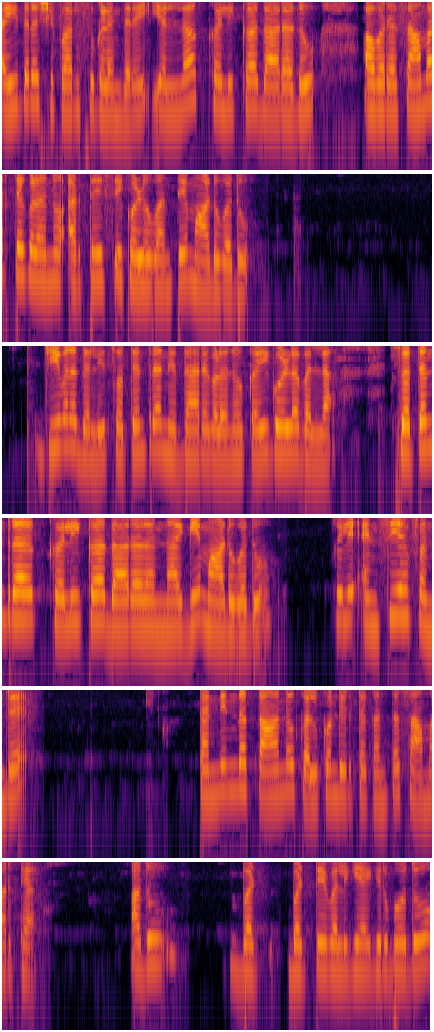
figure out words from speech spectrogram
ಐದರ ಶಿಫಾರಸುಗಳೆಂದರೆ ಎಲ್ಲ ಕಲಿಕಾದಾರರು ಅವರ ಸಾಮರ್ಥ್ಯಗಳನ್ನು ಅರ್ಥೈಸಿಕೊಳ್ಳುವಂತೆ ಮಾಡುವುದು. ಜೀವನದಲ್ಲಿ ಸ್ವತಂತ್ರ ನಿರ್ಧಾರಗಳನ್ನು ಕೈಗೊಳ್ಳಬಲ್ಲ ಸ್ವತಂತ್ರ ಕಲಿಕಾದಾರರನ್ನಾಗಿ ಮಾಡುವುದು. ಸೊ ಇಲ್ಲಿ ಎನ್ ಸಿ ಎಫ್ ಅಂದರೆ ತನ್ನಿಂದ ತಾನು ಕಲ್ಕೊಂಡಿರ್ತಕ್ಕಂಥ ಸಾಮರ್ಥ್ಯ. ಅದು ಬಟ್, ಬಟ್ಟೆ ಹೊಲಿಗೆ ಆಗಿರ್ಬೋದು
